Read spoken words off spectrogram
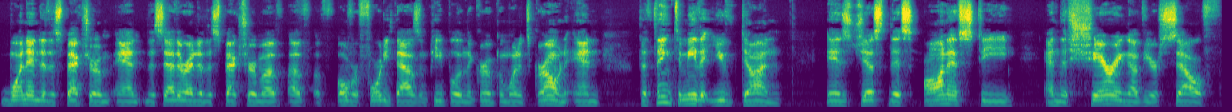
one end of the spectrum and this other end of the spectrum of, of, of over 40,000 people in the group and what it's grown. And the thing to me that you've done is just this honesty and the sharing of yourself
